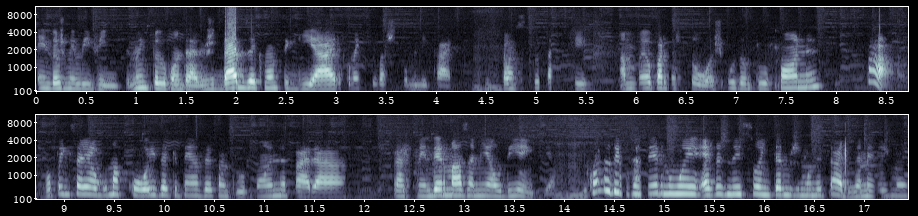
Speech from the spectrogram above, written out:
em 2020. Muito pelo contrário, os dados é que vão te guiar como é que tu vais te comunicar. Uhum. Então, se tu sabes que a maior parte das pessoas usam telefone, ah, vou pensar em alguma coisa que tenha a ver com o telefone para, para vender mais a minha audiência. Uhum. E quando eu digo vender, não é, às vezes nem só em termos monetários, é mesmo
